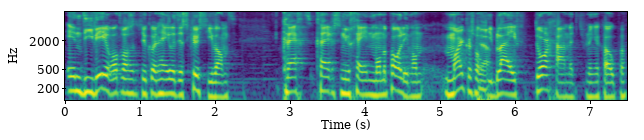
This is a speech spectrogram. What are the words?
in die wereld was het natuurlijk een hele discussie. Want krijgt, krijgen ze nu geen monopolie? Want Microsoft Ja. die blijft doorgaan met dingen kopen.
